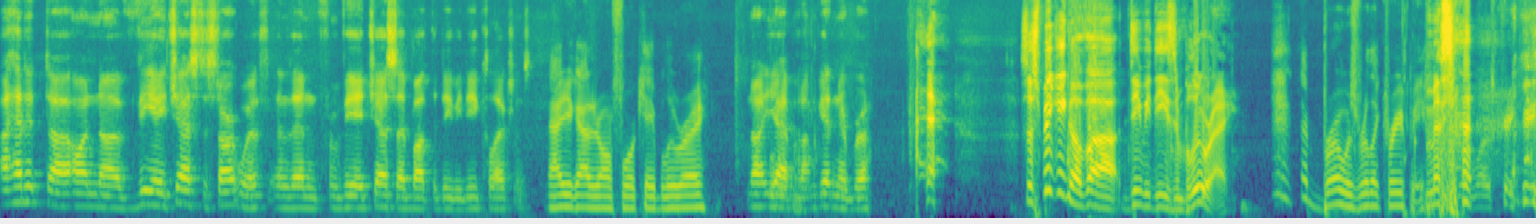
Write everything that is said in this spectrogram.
I had it uh, on uh, VHS to start with, and then from VHS I bought the DVD collections. Now you got it on 4K Blu-ray. Not yet, but I'm getting there, bro. So speaking of uh, DVDs and Blu-ray, That bro was really creepy. Miss- It was creepy.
